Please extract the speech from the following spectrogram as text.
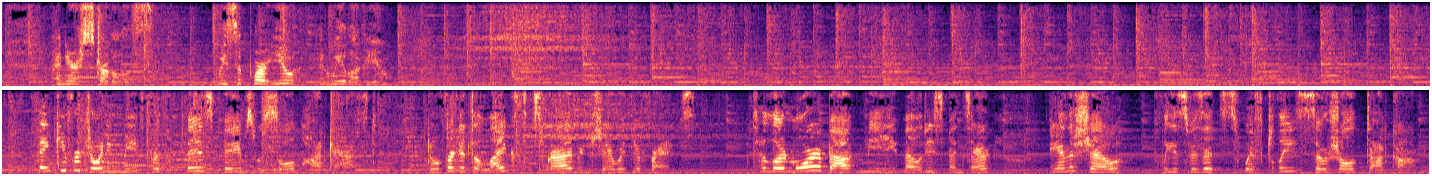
and your struggles. We support you and we love you. Thank you for joining me for the Biz Babes with Soul podcast. Don't forget to like, subscribe, and share with your friends. To learn more about me, Melody Spencer, and the show, please visit swiftlysocial.com.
